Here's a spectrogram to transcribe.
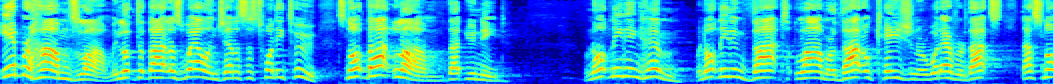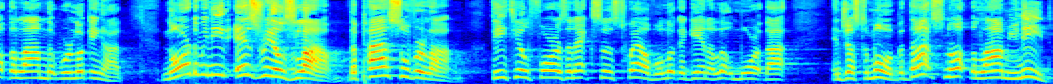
Abraham's lamb. We looked at that as well in Genesis 22. It's not that lamb that you need. We're not needing him. We're not needing that lamb or that occasion or whatever. That's, that's not the lamb that we're looking at. Nor do we need Israel's lamb, the Passover lamb, detailed for us in Exodus 12. We'll look again a little more at that in just a moment. But that's not the lamb you need.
